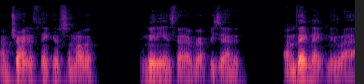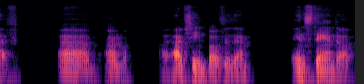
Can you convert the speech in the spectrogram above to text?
I'm trying to think of some other comedians that I've represented. Um, they make me laugh. Um, um, I've seen both of them in stand-up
